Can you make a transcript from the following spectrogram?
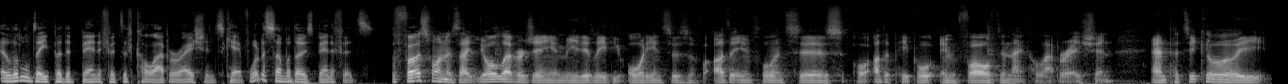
a little deeper the benefits of collaborations. Kev, what are some of those benefits? The first one is that you're leveraging immediately the audiences of other influencers or other people involved in that collaboration. And particularly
